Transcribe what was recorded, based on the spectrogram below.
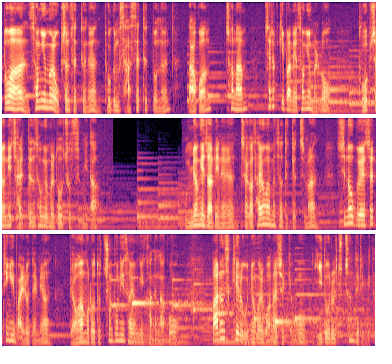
또한 성유물 옵션 세트는 도금 4세트 또는 낙원, 천암, 체력 기반의 성유물로 부옵션이 잘 뜬 성유물도 좋습니다. 운명의 자리는 제가 사용하면서 느꼈지만 시노브의 세팅이 완료되면 명함으로도 충분히 사용이 가능하고 빠른 스킬 운영을 원하실 경우 이도를 추천드립니다.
